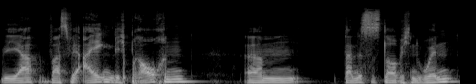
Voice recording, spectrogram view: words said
ja, was wir eigentlich brauchen, ähm, dann ist es, glaube ich, ein Win.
